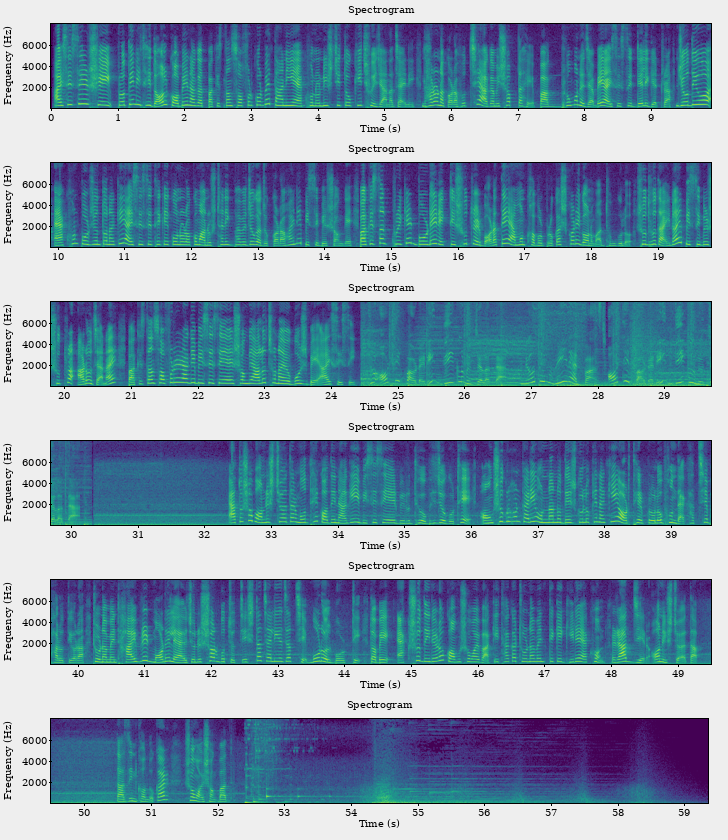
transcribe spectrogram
আইসিসির সেই প্রতিনিধি দল কবে নাগাদ পাকিস্তান সফর করবে তা নিয়ে এখনও নিশ্চিত কিছুই জানা যায়নি। ধারণা করা হচ্ছে, আগামী সপ্তাহে পাক ভ্রমণে যাবে আইসিসির ডেলিগেটরা। যদিও এখন পর্যন্ত নাকি আইসিসি থেকে কোনো রকম আনুষ্ঠানিকভাবে যোগাযোগ করা হয়নি পিসিবির সঙ্গে। পাকিস্তান ক্রিকেট বোর্ডের একটি সূত্রের বরাতে এমন খবর প্রকাশ করে গণমাধ্যমগুলো। শুধু তাই নয়, পিসিবির সূত্র আরও জানায়, পাকিস্তান সফরের আগে বিসিসিআই এর সঙ্গে আলোচনায়ও বসবে আইসিসি। অর্ধেক পাউডারে দ্বিগুণ উজ্জ্বলতা। নতুন রিন অ্যাডভান্সড অর্ধেক পাউডারে দ্বিগুণ উজ্জ্বলতা। এত সব অনিশ্চয়তার মধ্যে কদিন আগেই বিসিসিআই এর বিরুদ্ধে অভিযোগ ওঠে। অংশগ্রহণকারী অন্যান্য দেশগুলোকে নাকি অর্থের প্রলোভন দেখাচ্ছে ভারতীয়রা। টুর্নামেন্ট হাইব্রিড মডেলে আয়োজনের সর্বোচ্চ চেষ্টা চালিয়ে যাচ্ছে মোড়ল বোর্ডটি। তবে একশো দিনেরও কম সময় বাকি থাকা টুর্নামেন্টটিকে ঘিরে এখন রাজ্যের অনিশ্চয়তা। তাজিন খন্দকার, সময় সংবাদ।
